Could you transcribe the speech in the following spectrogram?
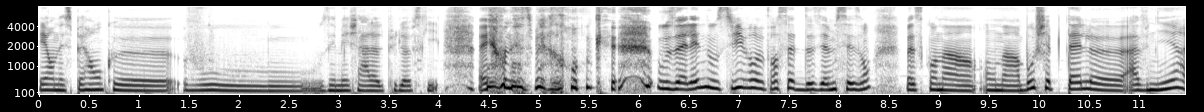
et en espérant que vous aimez Charlotte Pudlowski et en espérant que vous allez nous suivre pour cette deuxième saison parce qu'on a, un- on a un beau cheptel euh, à venir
